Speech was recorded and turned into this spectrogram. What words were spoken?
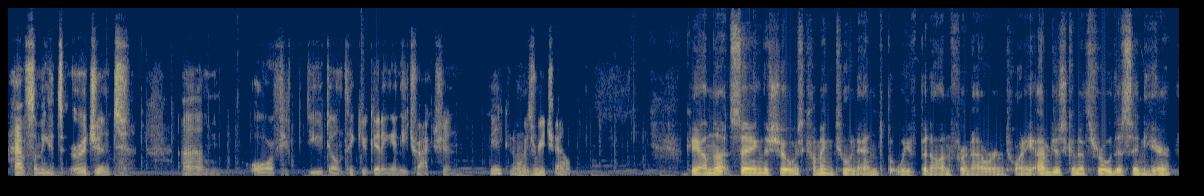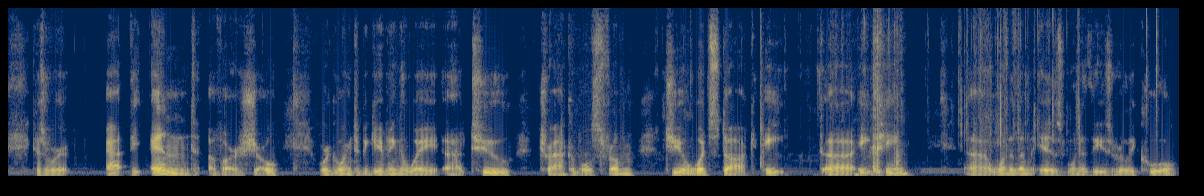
have something that's urgent, um, or if you, you don't think you're getting any traction, you can always Mhm. reach out. Okay, I'm not saying the show is coming to an end, but we've been on for an hour and 20. I'm just going to throw this in here because we're at the end of our show. We're going to be giving away uh, two trackables from Geo Woodstock 8, uh, 18. Uh, one of them is one of these really cool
